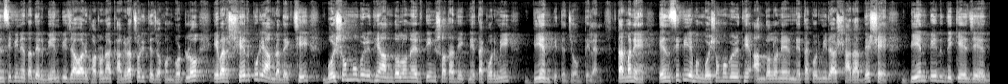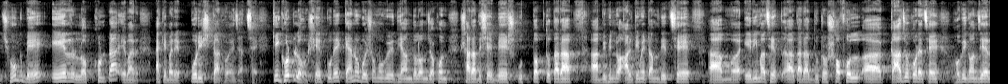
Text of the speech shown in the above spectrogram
এনসিপি নেতাদের বিএনপি যাওয়ার ঘটনা খাগড়াছড়িতে যখন ঘটলো, এবার শেরপুরে আমরা দেখছি বৈষম্য বিরোধী আন্দোলনের তিন শতাধিক নেতাকর্মী বিএনপিতে যোগ দিলেন। তার মানে এনসিপি এবং বৈষম্য বিরোধী আন্দোলনের নেতাকর্মীরা সারা দেশে বিএনপির দিকে যে ঝুঁকবে, এর লক্ষণটা এবার একেবারে পরিষ্কার হয়ে যাচ্ছে। কি ঘটলো? শেরপুরে কেন বৈষম্য বিরোধী আন্দোলন যখন সারা দেশে বেশ উত্তপ্ত, তারা বিভিন্ন আলটিমেটাম দিচ্ছে এরই মাঝে তারা দুটো সফল কাজও করেছে। হবিগঞ্জের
